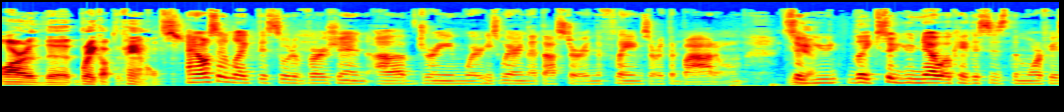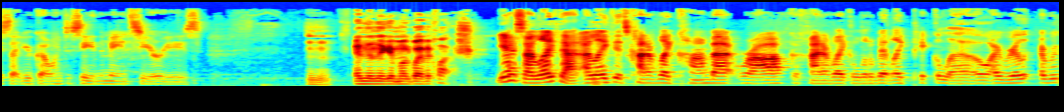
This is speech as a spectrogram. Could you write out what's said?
are the break up the panels. I also like this sort of version of Dream where he's wearing that duster and the flames are at the bottom. So Yeah. you like, so you know, okay, this is the Morpheus that you're going to see in the main series. Mm-hmm. And then they get mugged by the Clash. Yes, I like that. I like it's kind of like combat rock, kind of like a little bit like Piccolo. I really, I, re-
